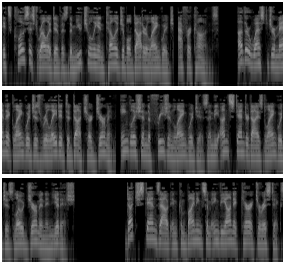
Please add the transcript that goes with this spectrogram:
Its closest relative is the mutually intelligible daughter language, Afrikaans. Other West Germanic languages related to Dutch are German, English and the Frisian languages and the unstandardized languages Low German and Yiddish. Dutch stands out in combining some Ingvaeonic characteristics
